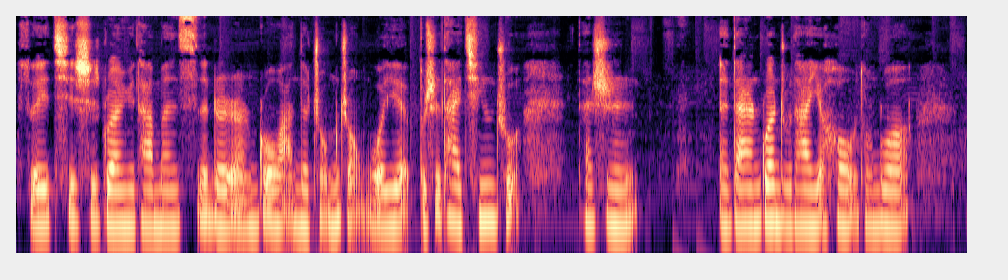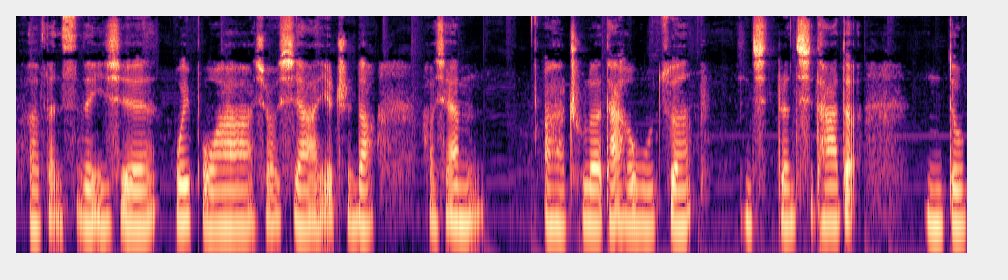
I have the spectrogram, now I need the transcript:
所以其实关于他们四个人过往的种种，我也不是太清楚。但是，呃，当然关注他以后，通过。呃，粉丝的一些微博啊、消息啊，也知道，好像啊，除了他和吴尊，嗯其跟其他的，嗯，都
